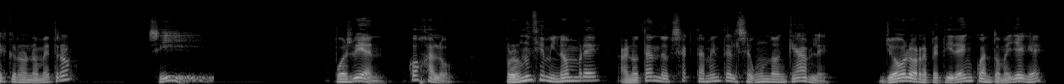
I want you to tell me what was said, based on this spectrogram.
el cronómetro? Sí. Pues bien, cójalo. Pronuncie mi nombre anotando exactamente el segundo en que hable. Yo lo repetiré en cuanto me llegue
